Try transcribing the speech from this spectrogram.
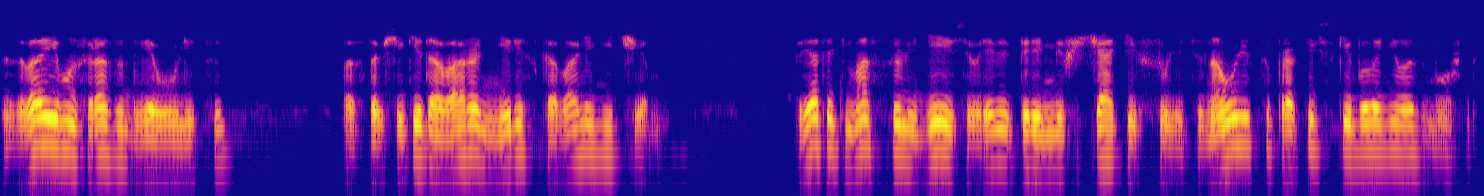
Называя ему сразу две улицы, поставщики товара не рисковали ничем. Спрятать массу людей и все время перемещать их с улицы на улицу практически было невозможно.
